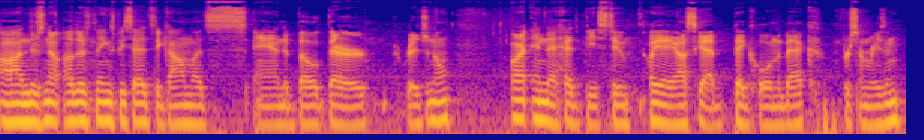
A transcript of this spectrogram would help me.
Uh, there's no other things besides the gauntlets and the belt that are original. Or in the headpiece too. Oh yeah, you also got a big hole in the back for some reason.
